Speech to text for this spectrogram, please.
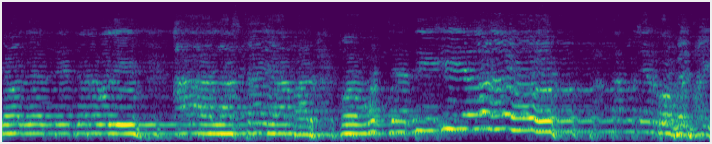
কলতে জোরে বলি, আল্লাহ আমার ভাই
